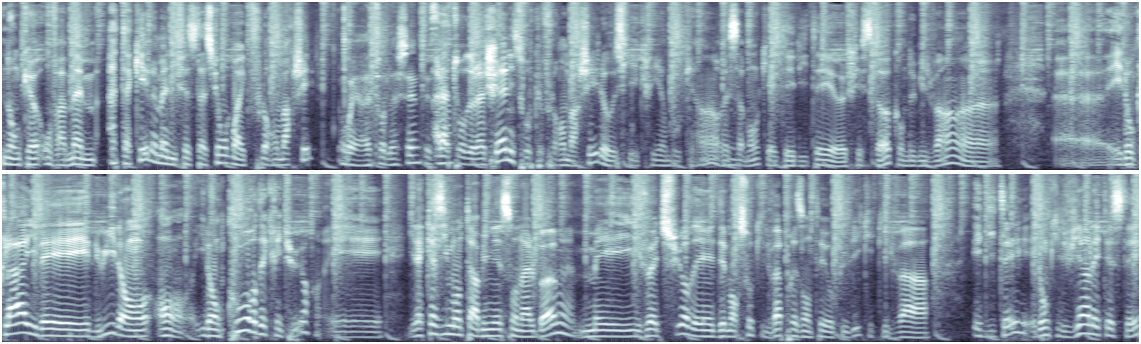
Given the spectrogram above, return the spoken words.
Donc euh, on va même attaquer la manifestation avec Florent Marché. Ouais, à la Tour de la Chaîne, c'est ça À la Tour de la Chaîne, il se trouve que Florent Marché, il a aussi écrit un bouquin récemment qui a été édité euh, chez Stock en 2020. Euh, euh, et donc là, il est, lui, il est en, en, il est en cours d'écriture et il a quasiment terminé son album, mais il veut être sûr des, des morceaux qu'il va présenter au public et qu'il va éditer. Et donc il vient les tester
